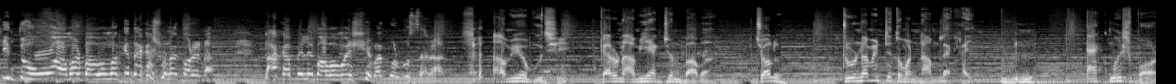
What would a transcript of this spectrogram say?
কিন্তু ও আমার বাবা মাকে দেখাশোনা করে না। টাকা পেলে বাবা মায়ের সেবা করব স্যার। আর আমিও বুঝি কারণ আমি একজন বাবা। চলো টুর্নামেন্টে তোমার নাম লেখাই। এক মাস পর।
